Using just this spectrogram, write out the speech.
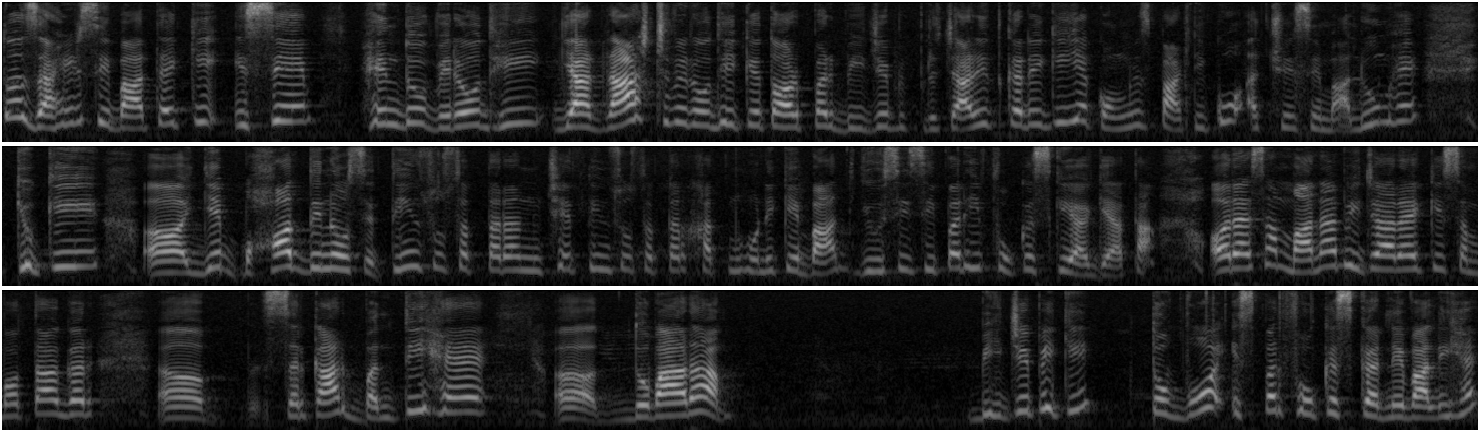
तो ज़ाहिर सी बात है कि इसे हिंदू विरोधी या राष्ट्र विरोधी के तौर पर बीजेपी प्रचारित करेगी या कांग्रेस पार्टी को अच्छे से मालूम है क्योंकि ये बहुत दिनों से तीन सौ सत्तर अनुच्छेद तीन सौ सत्तर खत्म होने के बाद यूसीसी पर ही फोकस किया गया था। और ऐसा माना भी जा रहा है कि संभवतः अगर आ, सरकार बनती है दोबारा बीजेपी की तो वो इस पर फोकस करने वाली है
